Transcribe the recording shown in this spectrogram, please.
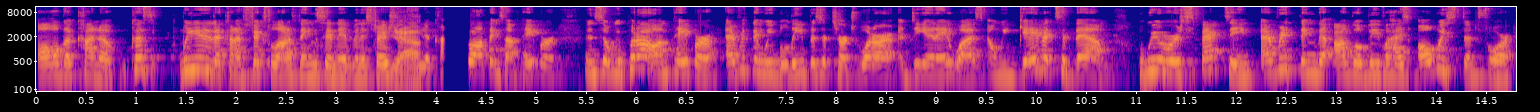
all the kind of because we needed to kind of fix a lot of things in the administration yeah. we needed to kind put out things on paper. And so we put out on paper everything we believed as a church, what our DNA was, and we gave it to them. But we were respecting everything that Agua Viva has always stood for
